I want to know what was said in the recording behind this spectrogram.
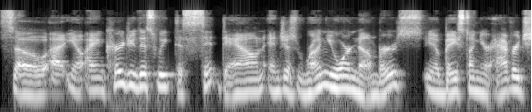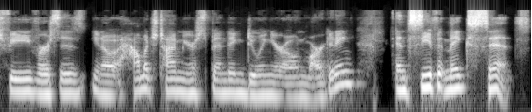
So, uh, you know, I encourage you this week to sit down and just run your numbers, you know, based on your average fee versus, you know, how much time you're spending doing your own marketing and see if it makes sense.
